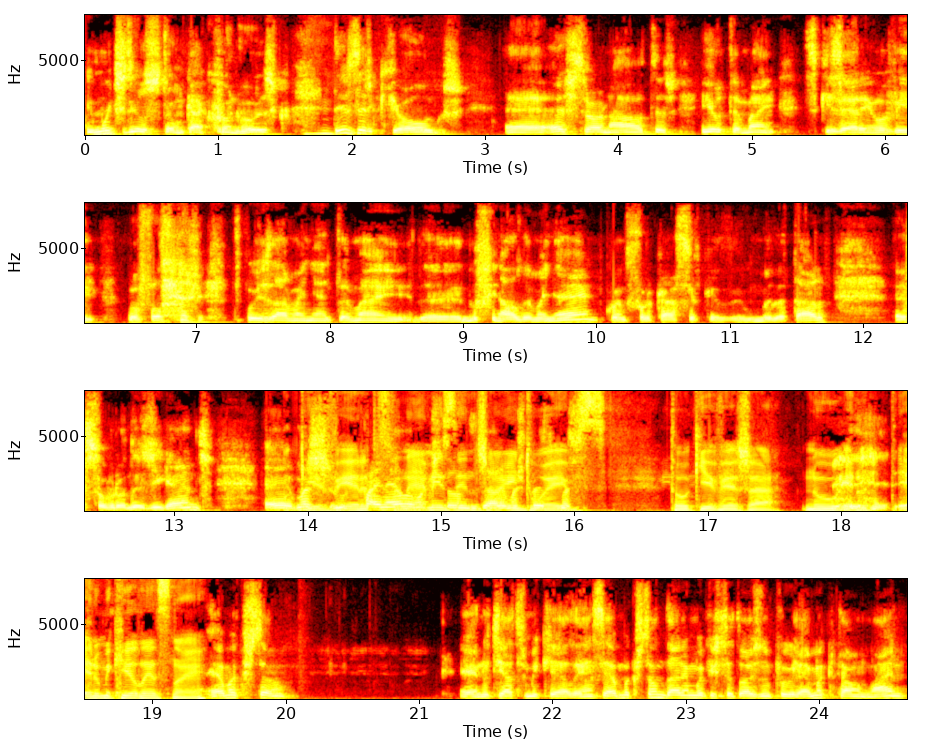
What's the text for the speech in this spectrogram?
e muitos deles estão cá connosco, desde arqueólogos, Uh, astronautas, eu também, se quiserem ouvir, vou falar depois da manhã também, de, no final da manhã, quando for cá cerca de uma da tarde, uh, sobre ondas gigantes. Uh, mas ver, o painel é uma questão de waves. Estou aqui a ver já. No, é, no, é no Miquelense, não é? É uma questão. É, no Teatro Miquelense. É uma questão de darem uma vista de olhos no programa, que está online,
